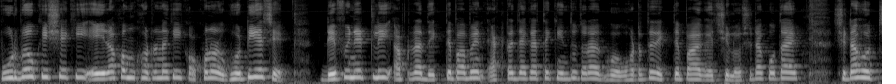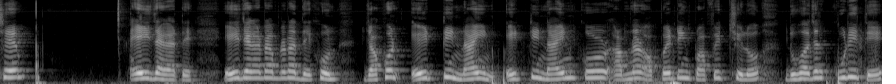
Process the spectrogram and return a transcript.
পূর্বেও কি সে কি এইরকম ঘটনা কি কখনো ঘটিয়েছে? ডেফিনেটলি আপনারা দেখতে পাবেন একটা জায়গাতে কিন্তু তারা ঘটাতে দেখতে পাওয়া গেছিল। সেটা কোথায়? সেটা হচ্ছে এই জায়গাতে, এই জায়গাটা আপনারা দেখুন, যখন eighty nine eighty nine crore আপনার অপারেটিং প্রফিট ছিল দু হাজার কুড়িতে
